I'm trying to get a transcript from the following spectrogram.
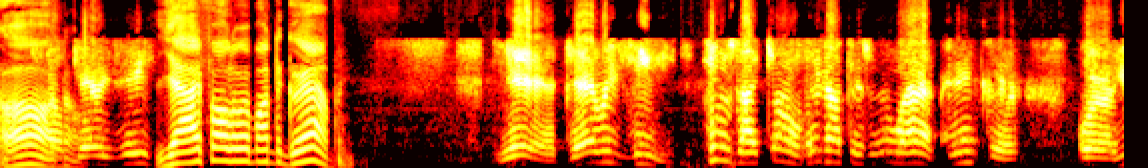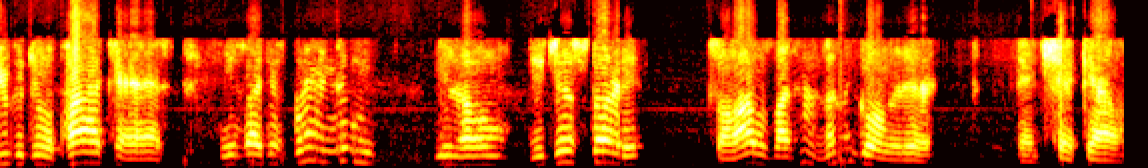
Oh know no. Gary V? Yeah, I follow him on the gram. Yeah, Gary V. He was like, yo, they got this new app, Anchor, where you could do a podcast. He's like, it's brand new, you know, it just started. So I was like, hmm, let me go over there and check out.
